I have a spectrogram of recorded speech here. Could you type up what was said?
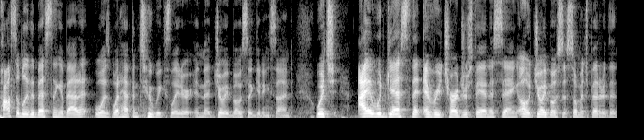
possibly the best thing about it was what happened two weeks later in that Joey Bosa getting signed, which I would guess that every Chargers fan is saying, "Oh, Joey Bosa is so much better than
